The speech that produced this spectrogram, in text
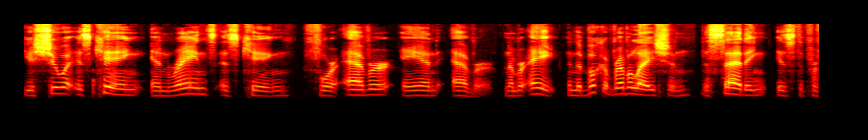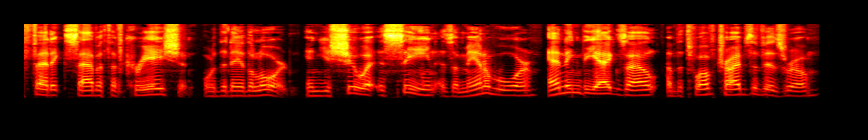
Yeshua is king and reigns as king forever and ever. Number eight, in the book of Revelation, the setting is the prophetic Sabbath of creation, or the day of the Lord. And Yeshua is seen as a man of war, ending the exile of the twelve tribes of Israel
